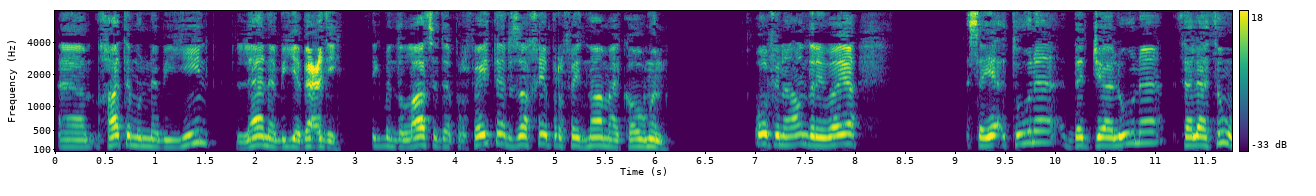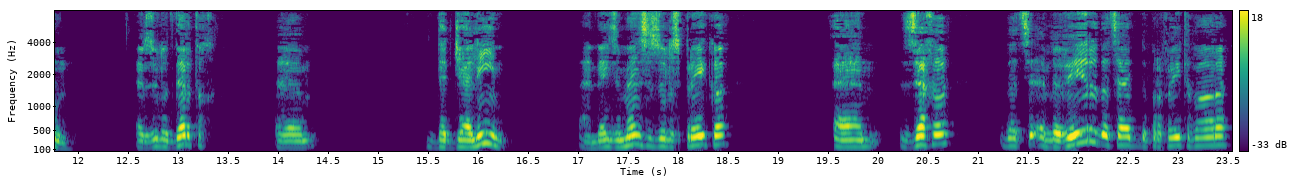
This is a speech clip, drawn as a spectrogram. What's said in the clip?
um, khatamun nabiyyin La nabiyya ba'di. Ik ben de laatste der profeten. Er zal geen profeet na mij komen. Of in een andere wijze. Sayatuna dajjaluna thalathun. Er zullen dertig um, dajjalin. En deze mensen zullen spreken en zeggen dat ze, en beweren dat zij de profeten waren.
